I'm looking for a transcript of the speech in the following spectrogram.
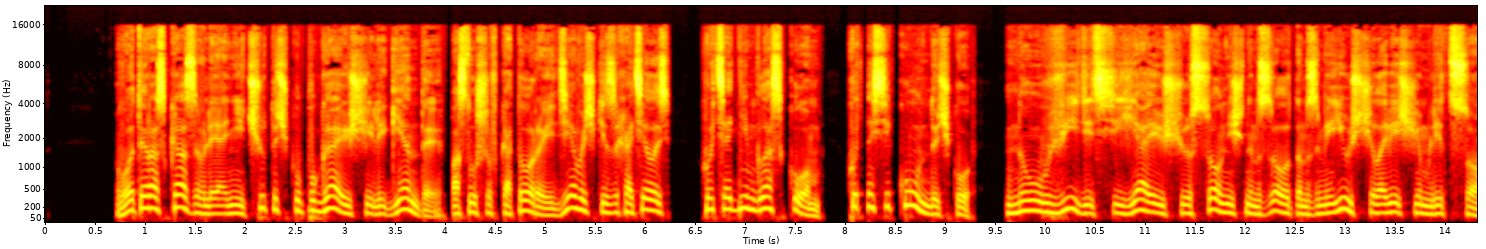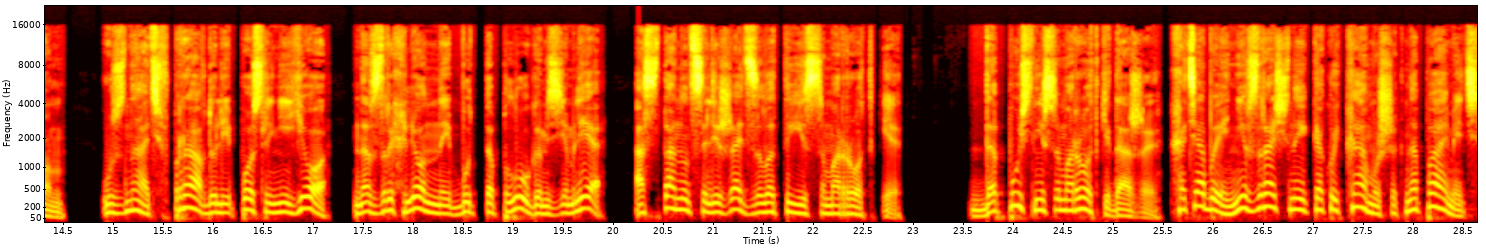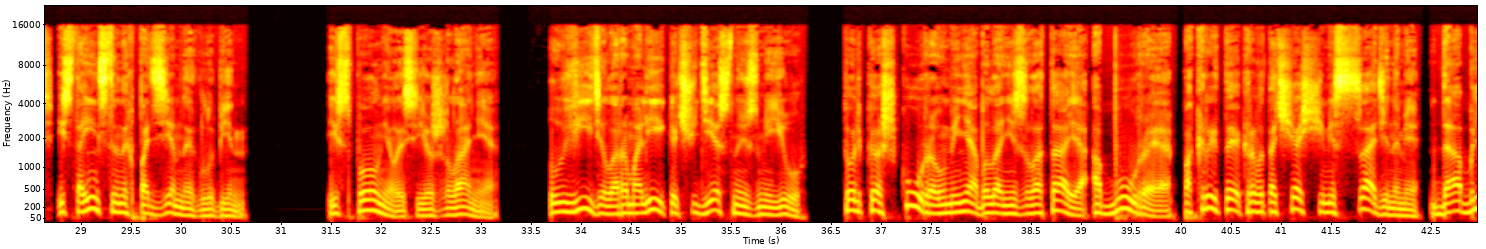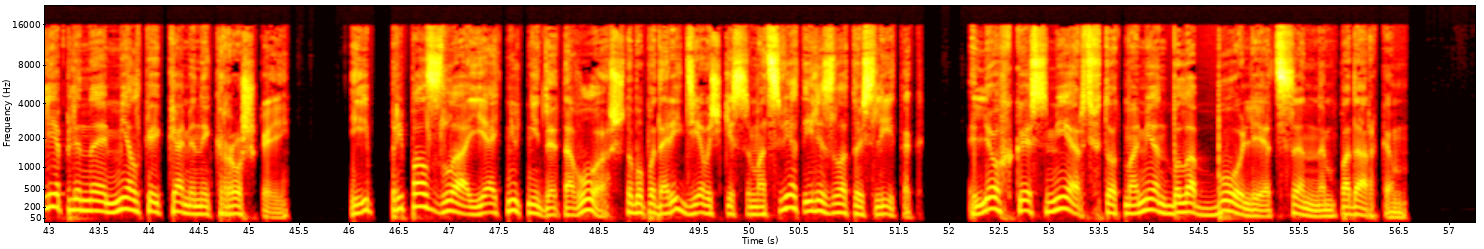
Вот и рассказывали они чуточку пугающие легенды, послушав которые девочке захотелось хоть одним глазком, хоть на секундочку, но увидеть сияющую солнечным золотом змею с человечьим лицом, узнать, вправду ли после нее на взрыхленной будто плугом земле останутся лежать золотые самородки. Да пусть не самородки даже, хотя бы невзрачный какой камушек на память из таинственных подземных глубин. Исполнилось ее желание. Увидела Ромалийка чудесную змею. Только шкура у меня была не золотая, а бурая, покрытая кровоточащими ссадинами, да облепленная мелкой каменной крошкой. И приползла я отнюдь не для того, чтобы подарить девочке самоцвет или золотой слиток. Легкая смерть в тот момент была более ценным подарком.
